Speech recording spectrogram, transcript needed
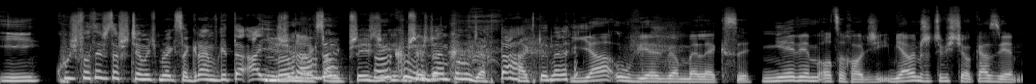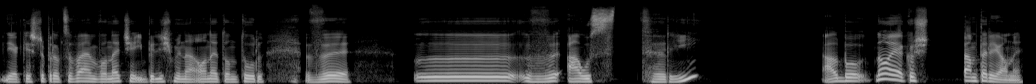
I... Kuźwa, też zawsze chciałem mieć Meleksa. Grałem w GTA i jeździłem no. Przejeździ... Przejeżdżałem po ludziach. Tak. Ten... Ja uwielbiam Meleksy. Nie wiem o co chodzi. Miałem rzeczywiście okazję, jak jeszcze pracowałem w Onecie i byliśmy na Oneton Tour w, yy, w Austrii? Albo, no jakoś tamte rejony.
